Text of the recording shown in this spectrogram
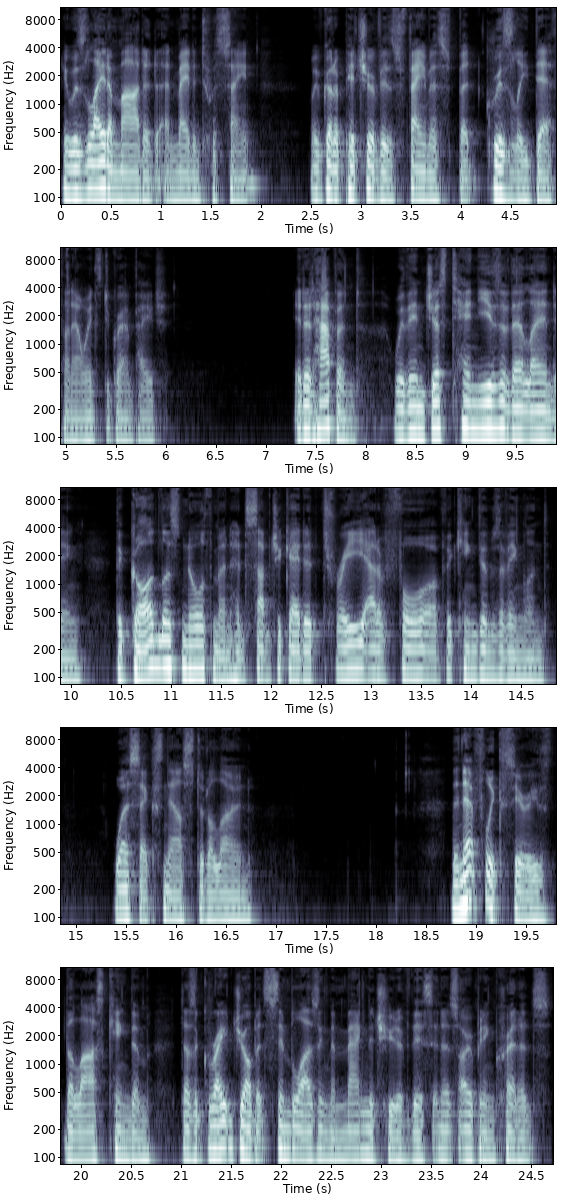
He was later martyred and made into a saint. We've got a picture of his famous but grisly death on our Instagram page. It had happened. Within just 10 years of their landing, the godless Northmen had subjugated three out of four of the kingdoms of England. Wessex now stood alone. The Netflix series, The Last Kingdom, does a great job at symbolizing the magnitude of this in its opening credits.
